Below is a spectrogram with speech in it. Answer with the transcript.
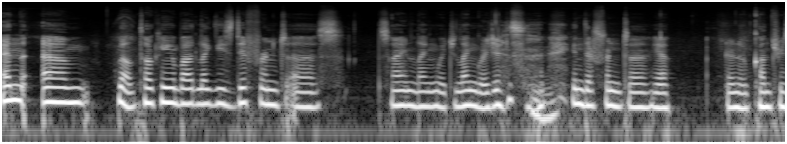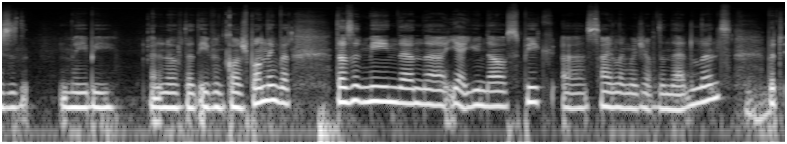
And um, well, talking about like these different uh, s- sign language languages Mhm. in different uh, yeah, I don't know countries. Maybe I don't know if that even corresponding, but does it mean then uh, yeah you now speak uh, sign language of the Netherlands? Mhm. But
